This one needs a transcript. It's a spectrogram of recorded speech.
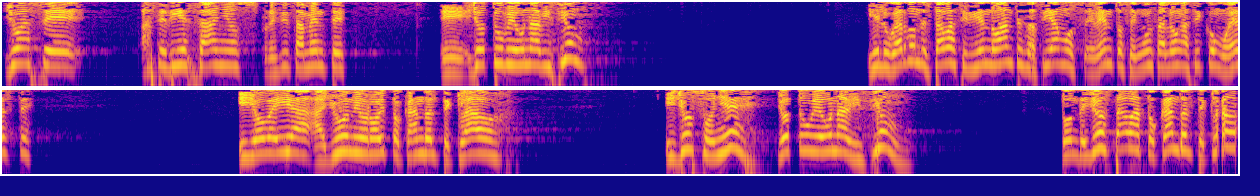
yo hace, hace 10 años precisamente, eh, yo tuve una visión. Y el lugar donde estaba sirviendo antes hacíamos eventos en un salón así como este. Y yo veía a Junior hoy tocando el teclado. Y yo soñé, yo tuve una visión donde yo estaba tocando el teclado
